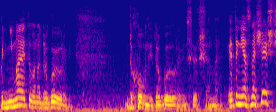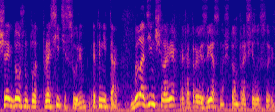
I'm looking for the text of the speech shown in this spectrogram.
поднимают его на другой уровень духовный другой уровень совершенно. Это не означает, что человек должен просить Исурим. Это не так. Был один человек, про которого известно, что он просил Исурим.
